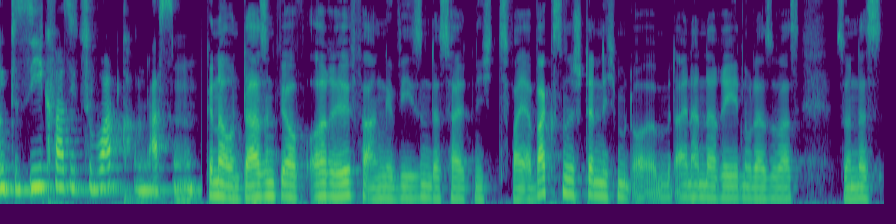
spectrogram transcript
und sie quasi zu Wort kommen lassen. Genau, und da sind wir auf eure Hilfe angewiesen, dass halt nicht zwei Erwachsene ständig mit, miteinander reden oder sowas, sondern dass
